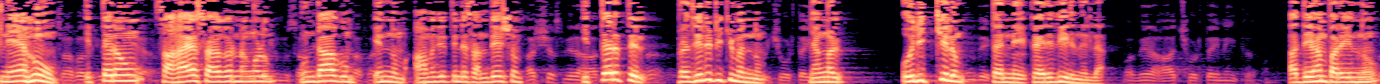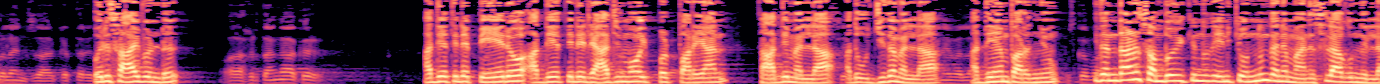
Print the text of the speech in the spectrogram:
സ്നേഹവും ഇത്തരവും സഹായ സഹകരണങ്ങളും ഉണ്ടാകും എന്നും അഹമ്മദീയത്തിന്റെ സന്ദേശം ഇത്തരത്തിൽ പ്രചരിപ്പിക്കുമെന്നും ഞങ്ങൾ ഒരിക്കലും തന്നെ കരുതിയിരുന്നില്ല. അദ്ദേഹം പറയുന്നു ഒരു സാഹിബുണ്ട്. അദ്ദേഹത്തിന്റെ പേരോ അദ്ദേഹത്തിന്റെ രാജ്യമോ ഇപ്പോൾ പറയാൻ സാധ്യമല്ല അത് ഉചിതമല്ല. അദ്ദേഹം പറഞ്ഞു ഇതെന്താണ് സംഭവിക്കുന്നത്? എനിക്കൊന്നും തന്നെ മനസ്സിലാകുന്നില്ല.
